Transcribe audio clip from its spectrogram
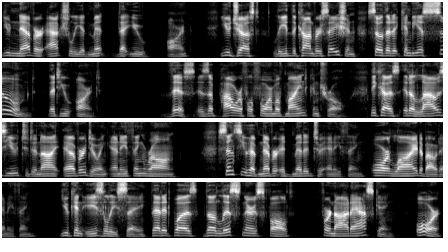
You never actually admit that you aren't. You just lead the conversation so that it can be assumed that you aren't. This is a powerful form of mind control because it allows you to deny ever doing anything wrong. Since you have never admitted to anything or lied about anything, you can easily say that it was the listener's fault for not asking or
